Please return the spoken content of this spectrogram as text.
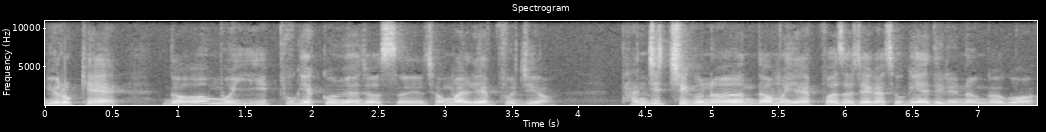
이렇게 너무 이쁘게 꾸며졌어요. 정말 예쁘지요? 단지치고는 너무 예뻐서 제가 소개해 드리는 거고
